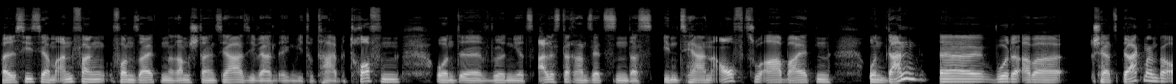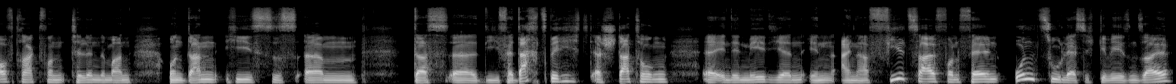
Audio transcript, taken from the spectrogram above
weil es hieß ja am Anfang von Seiten Rammsteins, ja, sie werden irgendwie total betroffen und äh, würden jetzt alles daran setzen, das intern aufzuarbeiten. Und dann äh, wurde aber Scherz Bergmann beauftragt von Till Lindemann und dann hieß es, ähm, dass äh, die Verdachtsberichterstattung äh, in den Medien in einer Vielzahl von Fällen unzulässig gewesen sei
